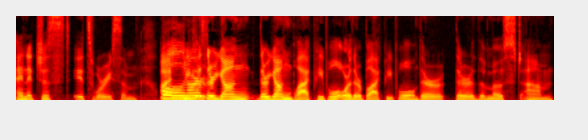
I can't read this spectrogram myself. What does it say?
and it just it's worrisome Well, I- because our- they're young they're young black people or they're black people they're they're the most um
